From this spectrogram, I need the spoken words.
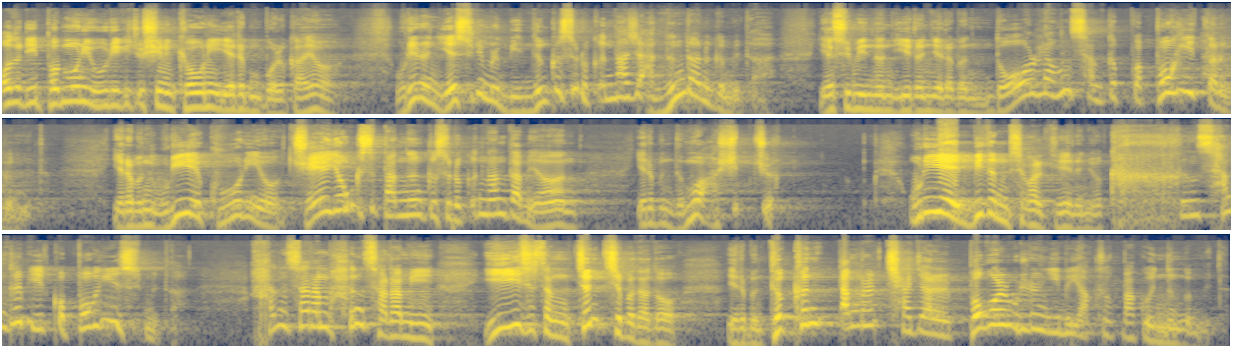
오늘 이 본문이 우리에게 주시는 교훈이 여러분 뭘까요? 우리는 예수님을 믿는 것으로 끝나지 않는다는 겁니다. 예수 믿는 일은 여러분 놀라운 상급과 복이 있다는 겁니다. 여러분 우리의 구원이요 죄 용서 받는 것으로 끝난다면 여러분 너무 아쉽죠. 우리의 믿음 생활 뒤에는요 큰 상급이 있고 복이 있습니다. 한 사람 한 사람이 이 세상 전체보다도 여러분 더 큰 땅을 차지할 복을 우리는 이미 약속받고 있는 겁니다.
